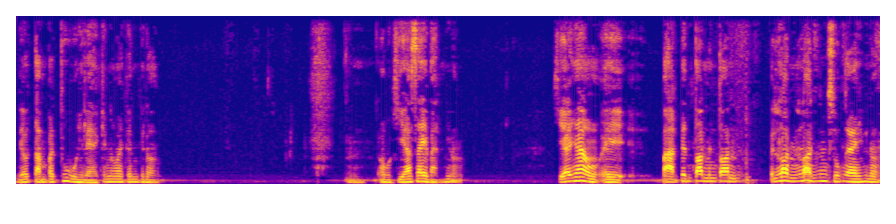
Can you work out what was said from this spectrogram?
เดี๋ยวตำปลาทูให้แหลกกันหน่อยกันพี่น้องอืมเอาเขียวใส่บัดพี่น้องเขียเงาไอ้ปาดเป็นตอนเป็นตอน เป็นร่อนเป็นร่อนยังสุกไงพี่น้อง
